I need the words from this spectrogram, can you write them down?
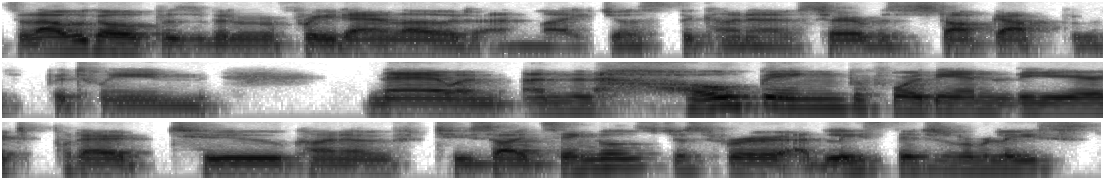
so that would go up as a bit of a free download and like just to kind of serve as a stopgap between now and and then hoping before the end of the year to put out two kind of two side singles just for at least digital release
